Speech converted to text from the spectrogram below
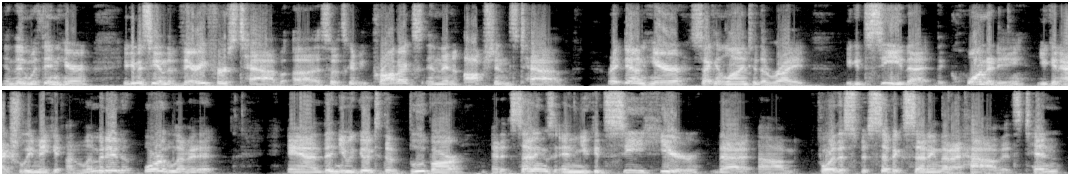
And then within here, you're going to see on the very first tab, uh, so it's going to be products and then options tab. Right down here, second line to the right, you can see that the quantity, you can actually make it unlimited or limit it. And then you would go to the blue bar, edit settings, and you can see here that um, for this specific setting that I have, it's 10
